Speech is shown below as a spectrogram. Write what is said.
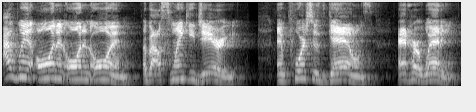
I went on and on and on about Swanky Jerry and Porsha's gowns at her wedding.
